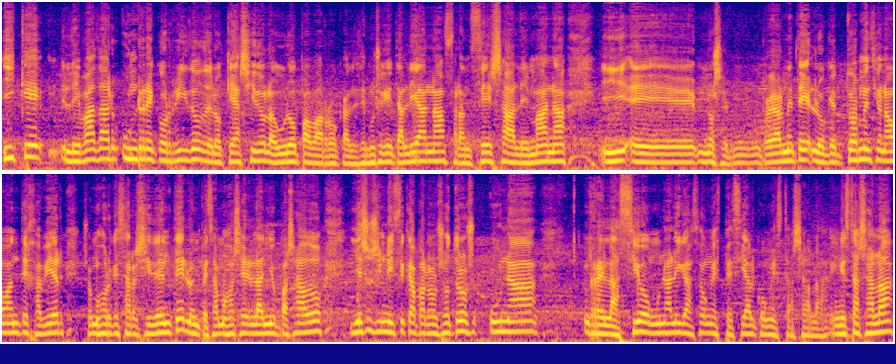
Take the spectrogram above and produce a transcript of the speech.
y que le va a dar un recorrido de lo que ha sido la Europa barroca, desde música italiana, francesa, alemana y eh, no sé, realmente lo que tú has mencionado antes, Javier, somos orquesta residente, lo empezamos a hacer el año pasado y eso significa para nosotros una relación, una ligación especial con esta sala. En esta sala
